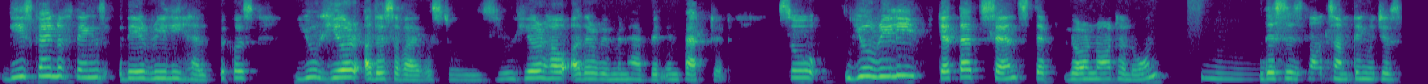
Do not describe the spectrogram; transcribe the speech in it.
these kind of things they really help because you hear other survivor stories. You hear how other women have been impacted. So you really get that sense that you're not alone. Mm. this is not something which is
